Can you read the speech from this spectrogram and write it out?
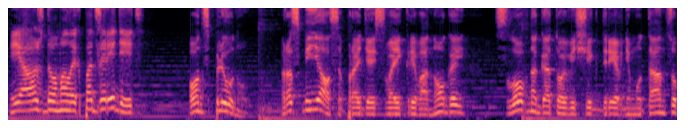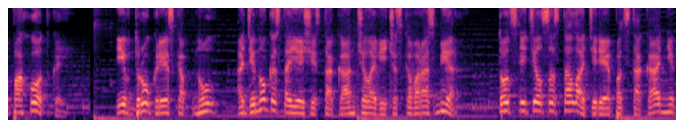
Я уж думал их подзарядить. Он сплюнул, рассмеялся, пройдясь своей кривоногой, словно готовящей к древнему танцу походкой, и вдруг резко пнул одиноко стоящий стакан человеческого размера. Тот слетел со стола, теряя подстаканник,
